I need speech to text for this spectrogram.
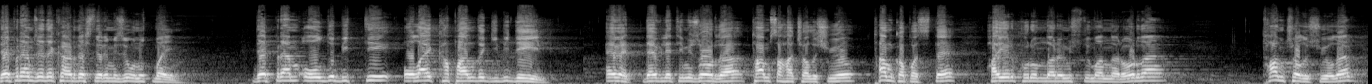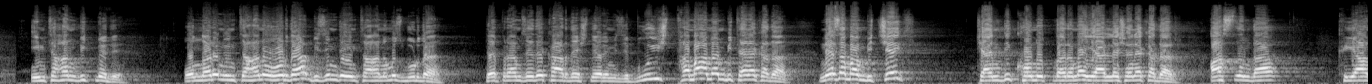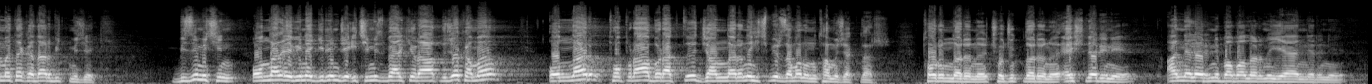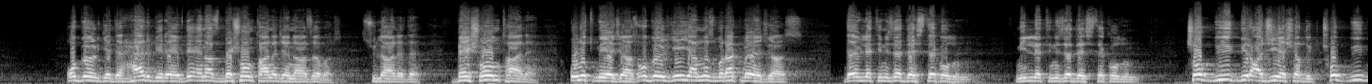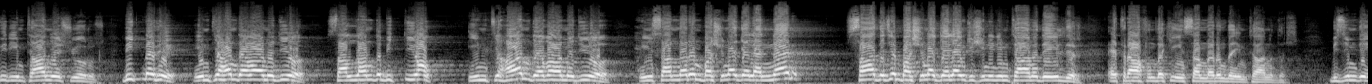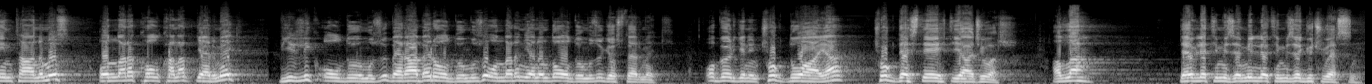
Depremzede kardeşlerimizi unutmayın. Deprem oldu bitti olay kapandı gibi değil. Evet devletimiz orada tam saha çalışıyor tam kapasite. Hayır kurumları Müslümanlar orada tam çalışıyorlar. İmtihan bitmedi. Onların imtihanı orada bizim de imtihanımız burada. Depremzede kardeşlerimizi bu iş tamamen bitene kadar. Ne zaman bitecek? Kendi konutlarına yerleşene kadar. Aslında kıyamete kadar bitmeyecek. Bizim için onlar evine girince içimiz belki rahatlayacak ama onlar toprağa bıraktığı canlarını hiçbir zaman unutamayacaklar. Torunlarını, çocuklarını, eşlerini, annelerini, babalarını, yeğenlerini. O bölgede her bir evde en az 5-10 tane cenaze var sülalede. 5-10 tane. Unutmayacağız. O bölgeyi yalnız bırakmayacağız. Devletinize destek olun. Milletinize destek olun. Çok büyük bir acı yaşadık. Çok büyük bir imtihan yaşıyoruz. Bitmedi. İmtihan devam ediyor. Sallandı bitti yok. İmtihan devam ediyor. İnsanların başına gelenler sadece başına gelen kişinin imtihanı değildir. Etrafındaki insanların da imtihanıdır. Bizim de imtihanımız onlara kol kanat germek, birlik olduğumuzu, beraber olduğumuzu, onların yanında olduğumuzu göstermek. O bölgenin çok duaya, çok desteğe ihtiyacı var. Allah devletimize, milletimize güç versin.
